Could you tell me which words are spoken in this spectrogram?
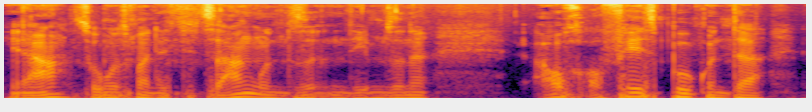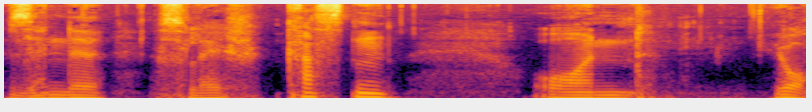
ja, so muss man das jetzt sagen, und in dem Sinne auch auf Facebook unter Sende slash Kasten. Und ja,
